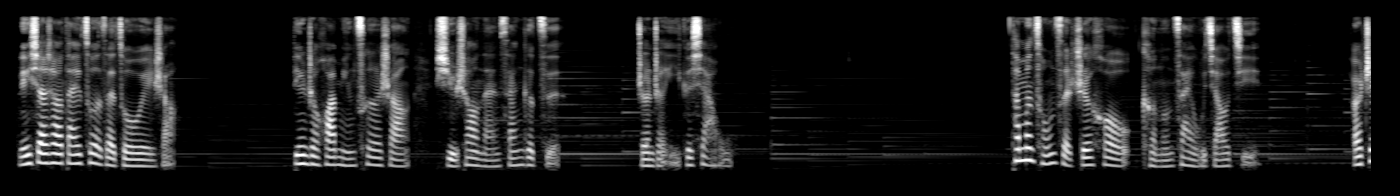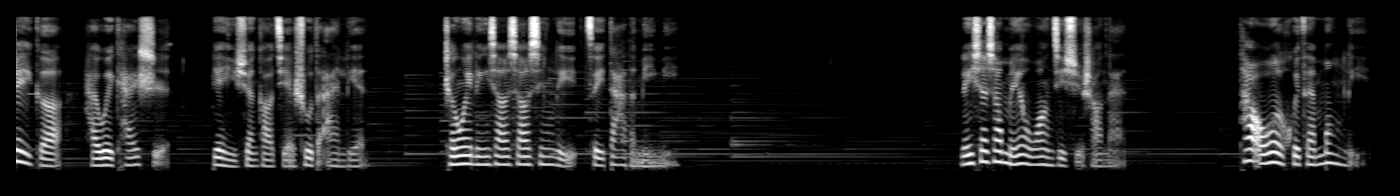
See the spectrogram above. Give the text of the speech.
林潇潇呆坐在座位上。盯着花名册上“许少南”三个字，整整一个下午。他们从此之后可能再无交集，而这个还未开始便已宣告结束的暗恋，成为林潇潇心里最大的秘密。林潇潇没有忘记许少南，他偶尔会在梦里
